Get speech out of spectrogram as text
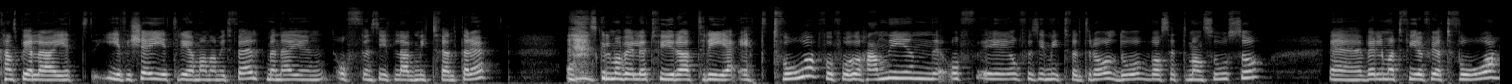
kan spela i, ett, i och för sig i ett tremannamittfält men är ju en offensivt lagd mittfältare. Skulle man välja ett 4-3-1-2 för att få han i en off, eh, offensiv mittfältroll, då vad sätter man Soso? Eh, väljer man ett 4-4-2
